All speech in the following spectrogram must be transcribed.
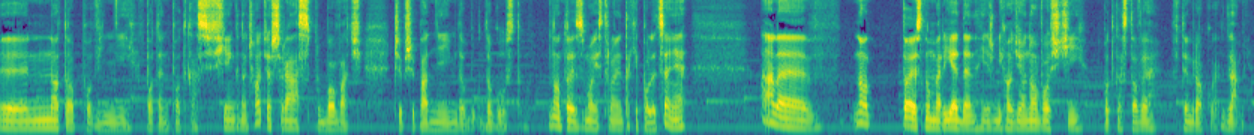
y, no to powinni po ten podcast sięgnąć, chociaż raz spróbować, czy przypadnie im do, do gustu. No to jest z mojej strony takie polecenie, ale no to jest numer jeden, jeżeli chodzi o nowości podcastowe w tym roku, jak dla mnie.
